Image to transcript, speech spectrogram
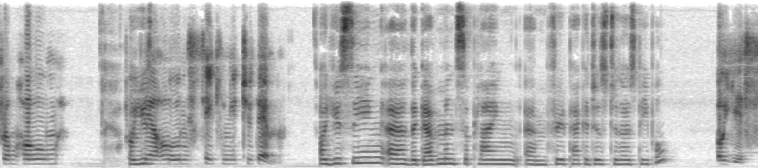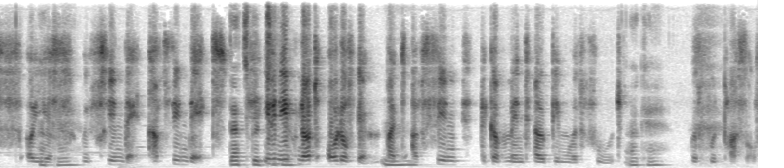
from home, Are from you their homes, taking it to them. are you seeing uh, the government supplying um, food packages to those people? Oh yes, oh yes, Okay. we've seen that. I've seen that. That's good Even if not all of them, but Mhm. I've seen the government helping with food, Okay. With food parcels.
